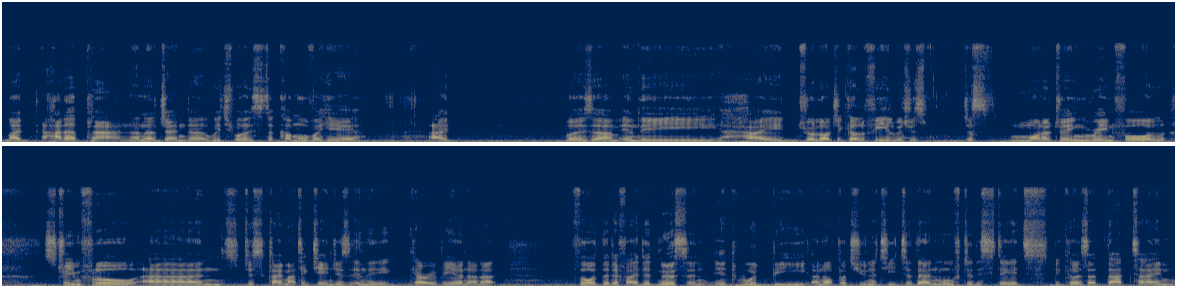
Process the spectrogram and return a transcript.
my, I had a plan, an agenda, which was to come over here. I was um, in the hydrological field, which is just monitoring rainfall, stream flow, and just climatic changes in the Caribbean. And I thought that if I did nursing, it would be an opportunity to then move to the States because at that time,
